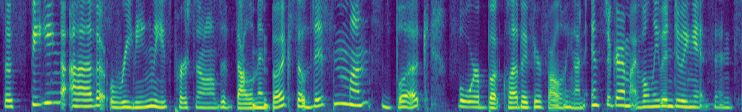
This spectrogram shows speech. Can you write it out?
So, speaking of reading these personal development books, so this month's book for book club, if you're following on Instagram, I've only been doing it since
